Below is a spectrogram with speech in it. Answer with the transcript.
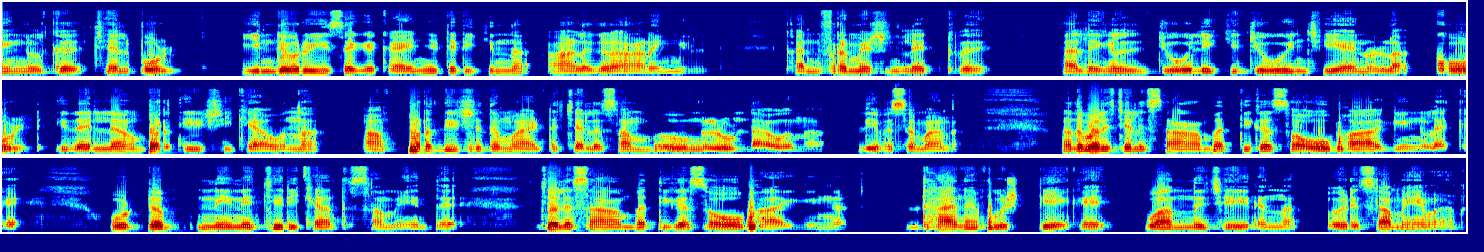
നിങ്ങൾക്ക് ചിലപ്പോൾ ഇന്റർവ്യൂസ് ഒക്കെ കഴിഞ്ഞിട്ടിരിക്കുന്ന ആളുകളാണെങ്കിൽ കൺഫർമേഷൻ ലെറ്റർ അല്ലെങ്കിൽ ജോലിക്ക് ജോയിൻ ചെയ്യാനുള്ള കോൾ ഇതെല്ലാം പ്രതീക്ഷിക്കാവുന്ന അപ്രതീക്ഷിതമായിട്ട് ചില സംഭവങ്ങൾ ഉണ്ടാകുന്ന ദിവസമാണ്. അതുപോലെ ചില സാമ്പത്തിക സൗഭാഗ്യങ്ങളൊക്കെ ഒട്ടും നനച്ചിരിക്കാത്ത സമയത്ത് ചില സാമ്പത്തിക സൗഭാഗ്യങ്ങൾ ധനപുഷ്ടിയൊക്കെ വന്നു ചേരുന്ന ഒരു സമയമാണ്.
